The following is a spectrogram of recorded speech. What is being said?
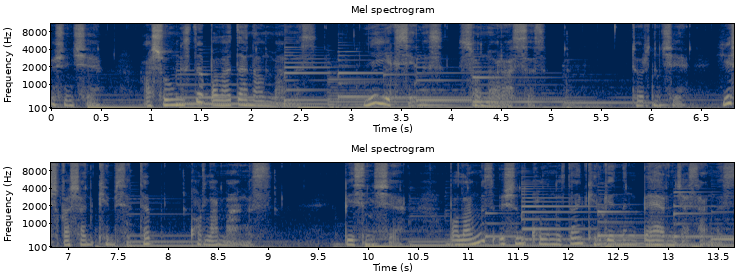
Үшінші. Ашуыңызды баладан алмаңыз. Не ексеңіз соны орасыз. Төртінші. Ешқашан кемсітіп қорламаңыз. Бесінші. Балаңыз үшін қолыңыздан келгеннің бәрін жасаңыз.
